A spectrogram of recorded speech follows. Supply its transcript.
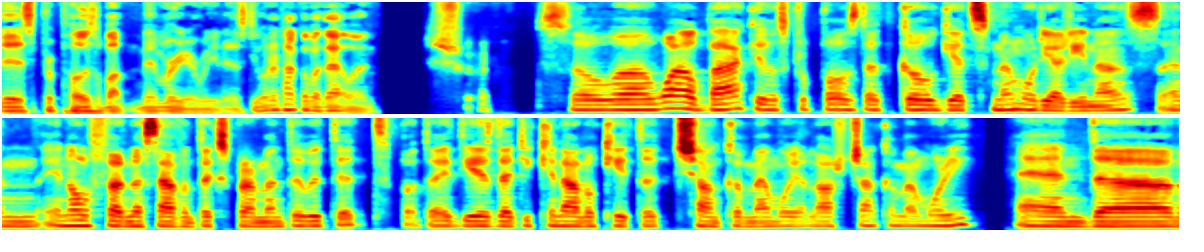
This proposal about memory arenas. Do you want to talk about that one? Sure. So uh, a while back, it was proposed that Go gets memory arenas, and in all fairness, I haven't experimented with it. But the idea is that you can allocate a chunk of memory, a large chunk of memory, and uh,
